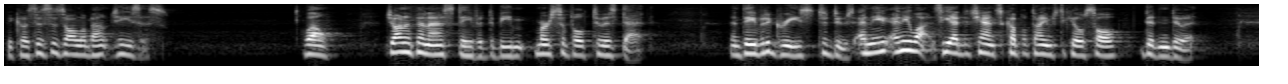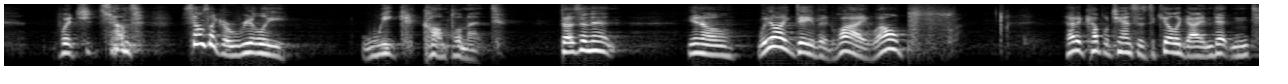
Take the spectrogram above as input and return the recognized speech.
Because this is all about Jesus. Well, Jonathan asked David to be merciful to his dad. And David agrees to do so. And he, and he was. He had the chance a couple times to kill Saul, didn't do it. Which sounds, sounds like a really weak compliment, doesn't it? You know, we like David. Why? Well, pff, had a couple chances to kill a guy and didn't.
